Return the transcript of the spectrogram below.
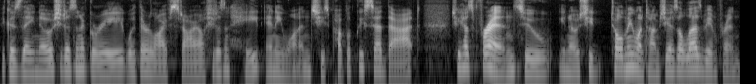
because they know she doesn't agree with their lifestyle. She doesn't hate anyone. She's publicly said that. She has friends who, you know, she told me one time she has a lesbian friend.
